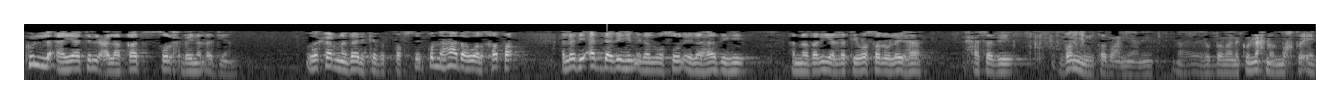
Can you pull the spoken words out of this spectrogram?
كل آيات العلاقات الصلح بين الأديان. ذكرنا ذلك بالتفصيل قلنا هذا هو الخطأ الذي أدى بهم إلى الوصول إلى هذه النظرية التي وصلوا إليها حسب ظني طبعا يعني ربما نكون نحن المخطئين.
